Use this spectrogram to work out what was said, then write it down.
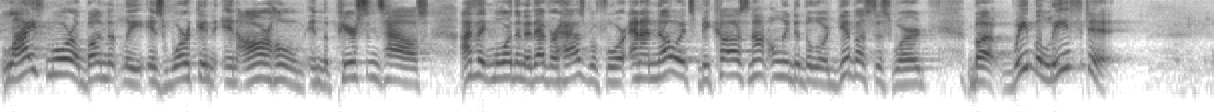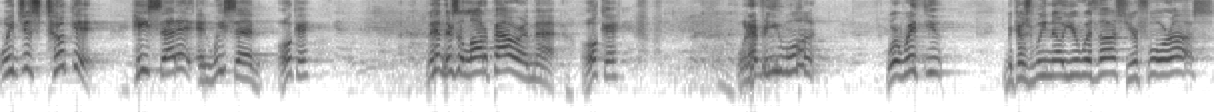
Life more abundantly is working in our home, in the Pearsons house, I think more than it ever has before. And I know it's because not only did the Lord give us this word, but we believed it. We just took it. He said it, and we said, okay. Man, there's a lot of power in that. Okay. Whatever you want. We're with you because we know you're with us, you're for us.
